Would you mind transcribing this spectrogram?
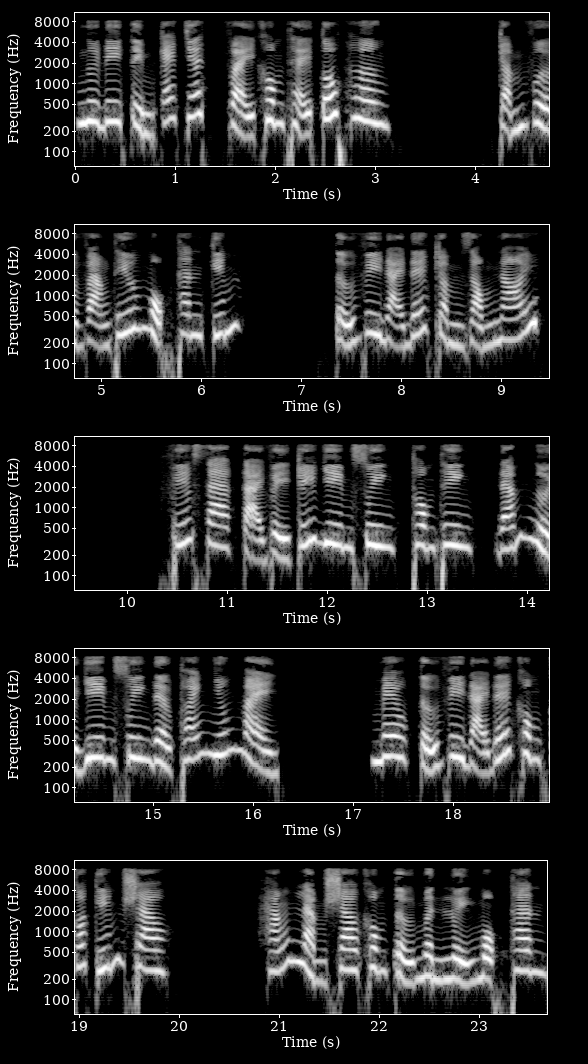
Ngươi đi tìm cái chết, vậy không thể tốt hơn. Trẩm vừa vặn thiếu một thanh kiếm. Tử vi đại đế trầm giọng nói. Phía xa tại vị trí Diêm Xuyên, thông thiên, đám người Diêm Xuyên đều thoáng nhướng mày. Mêu tử vi đại đế không có kiếm sao? Hắn làm sao không tự mình luyện một thanh?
